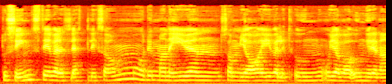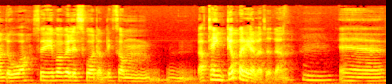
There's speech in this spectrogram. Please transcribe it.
då syns det väldigt lätt liksom. Och det, man är ju en, som jag är ju väldigt ung och jag var ung redan då. Så det var väldigt svårt att liksom, att tänka på det hela tiden. Eh,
